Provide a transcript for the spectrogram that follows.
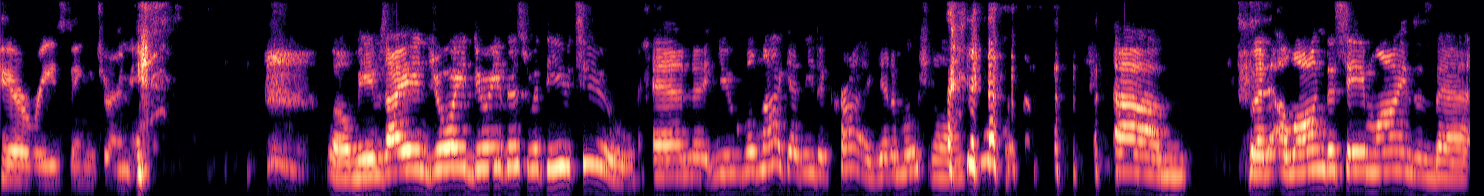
hair raising journey. well, memes, I enjoy doing this with you too. And you will not get me to cry, get emotional. um, but along the same lines is that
